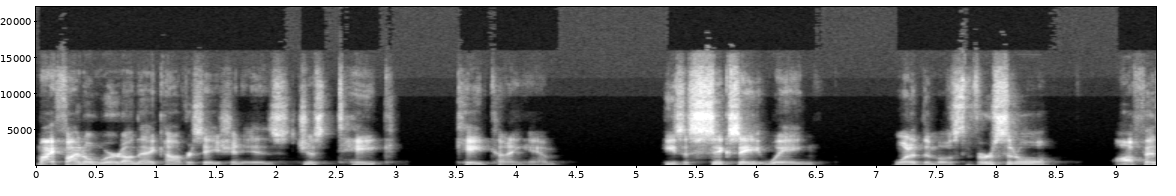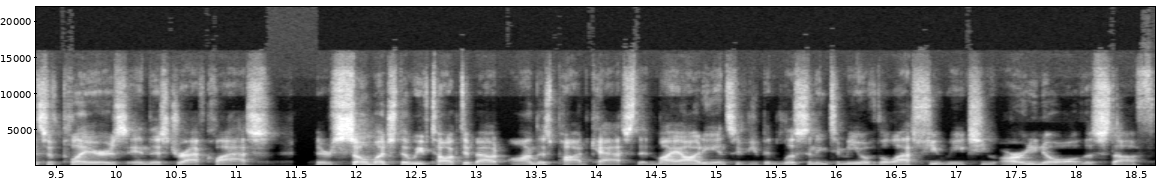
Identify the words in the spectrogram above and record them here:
my final word on that conversation is just take Cade Cunningham. He's a six-eight wing, one of the most versatile offensive players in this draft class. There's so much that we've talked about on this podcast that my audience, if you've been listening to me over the last few weeks, you already know all this stuff.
